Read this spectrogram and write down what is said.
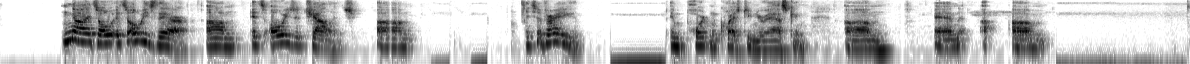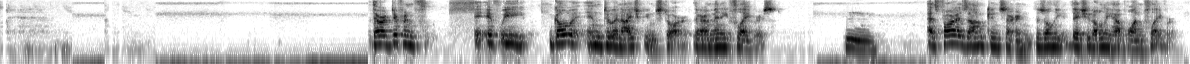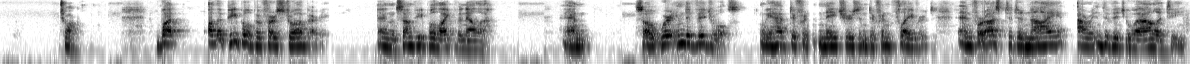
No, it's al- it's always there. Um, it's always a challenge. Um, it's a very important question you're asking, um, and uh, um, there are different. If we go into an ice cream store, there are many flavors. Hmm. As far as I'm concerned, there's only they should only have one flavor, chocolate. But other people prefer strawberry, and some people like vanilla. And so we're individuals. We have different natures and different flavors. And for us to deny our individuality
